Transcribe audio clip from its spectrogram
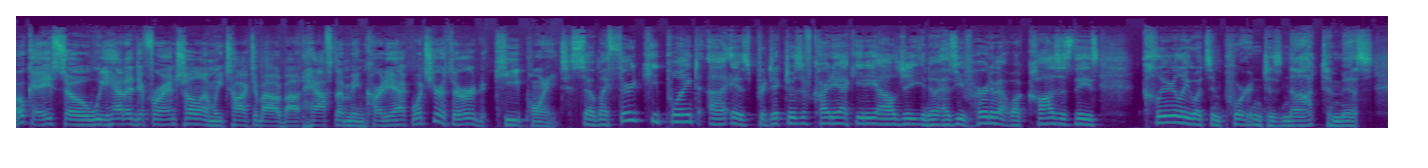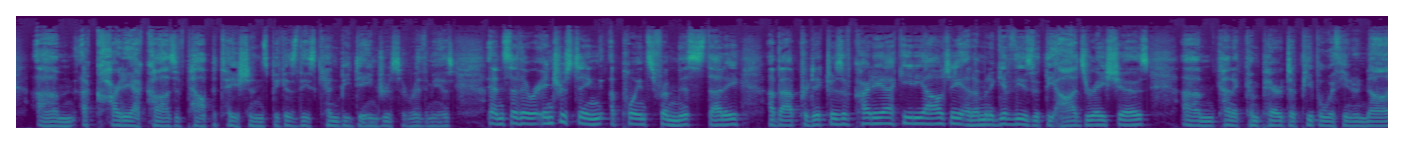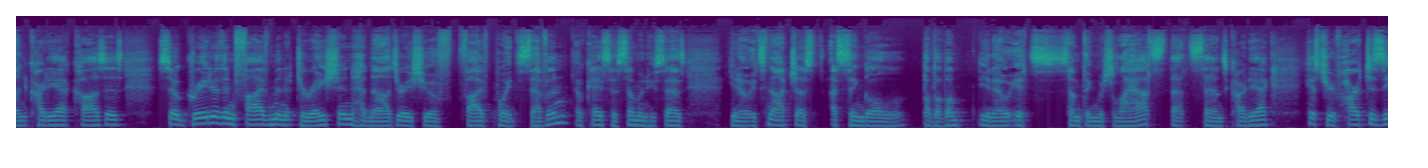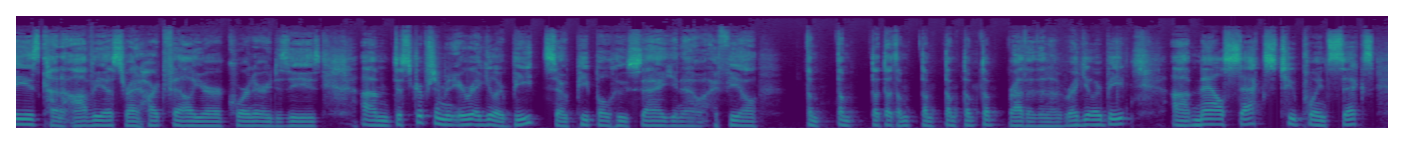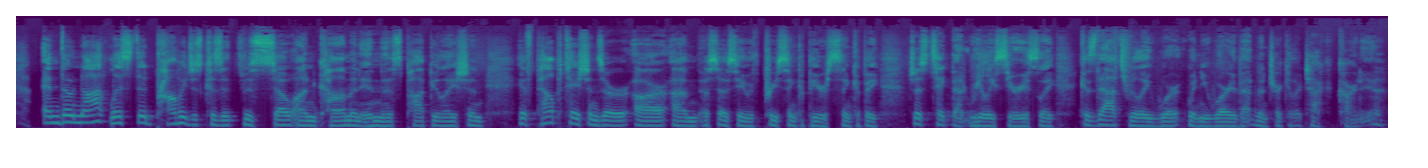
Okay, so we had a differential and we talked about about half them being cardiac. What's your third key point? So my third key point uh, is predictors of cardiac etiology. You know, as you've heard about what causes these, Clearly, what's important is not to miss um, a cardiac cause of palpitations because these can be dangerous arrhythmias. And so there were interesting uh, points from this study about predictors of cardiac etiology, and I'm going to give these with the odds ratios, um, kind of compared to people with you know non-cardiac causes. So greater than five minute duration had an odds ratio of 5.7. Okay, so someone who says, you know, it's not just a single bump, bump, bump, you know, it's something which lasts. That sounds cardiac. History of heart disease, kind of obvious, right? Heart failure, coronary disease. Um, description of an irregular beat. So people who say, you know, I feel thump, thump, thump, thump, thump, thump, thump, thump, rather than a regular beat. Uh, male sex, 2.6. And though not listed, probably just because it was so uncommon in this population, if palpitations are, are um, associated with presyncope or syncope, just take that really seriously because that's really where, when you worry about ventricular tachycardia.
